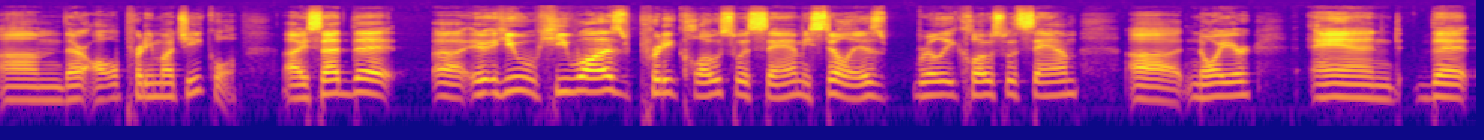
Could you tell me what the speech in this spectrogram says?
Um, they're all pretty much equal. He said that uh, he he was pretty close with Sam. He still is really close with Sam uh, Noyer, and that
